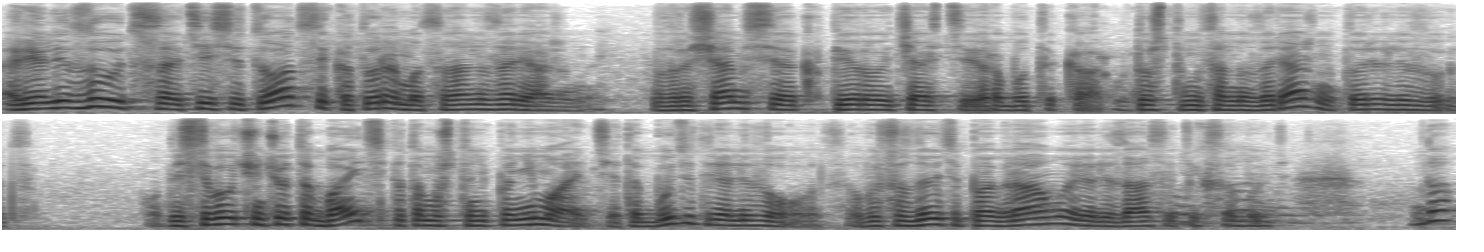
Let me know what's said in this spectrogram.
Реализуются те ситуации, которые эмоционально заряжены. Возвращаемся к первой части работы кармы. То, что эмоционально заряжено, то реализуется. Вот. Если вы очень чего-то боитесь, потому что не понимаете, это будет реализовываться. Вы создаете программу реализации этих событий. Да.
